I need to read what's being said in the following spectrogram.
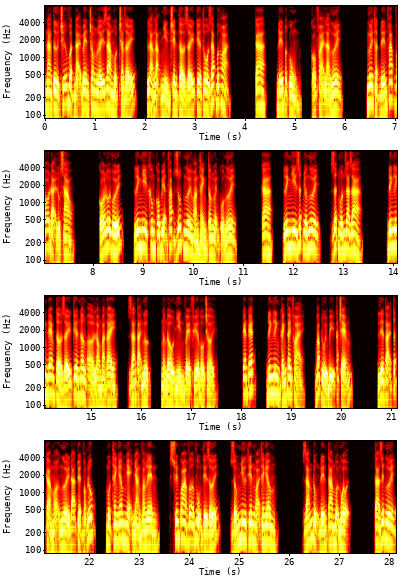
Nàng từ chữ vật đại bên trong lấy ra một trang giấy lẳng lặng nhìn trên tờ giấy kia thô giáp bức họa. Ca, đến tột cùng, có phải là ngươi? Ngươi thật đến pháp võ đại lục sao? Có lỗi với, linh nhi không có biện pháp giúp ngươi hoàn thành tâm nguyện của ngươi. Ca, linh nhi rất nhớ ngươi, rất muốn ra ra. Đinh linh đem tờ giấy kia nâng ở lòng bàn tay, dán tại ngực, ngẩng đầu nhìn về phía bầu trời. Ken két, đinh linh cánh tay phải, bắp đùi bị cắt chém liền tại tất cả mọi người đã tuyệt vọng lúc, một thanh âm nhẹ nhàng vang lên, xuyên qua vỡ vụn thế giới, giống như thiên ngoại thanh âm. Dám đụng đến ta muội muội, ta giết ngươi.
